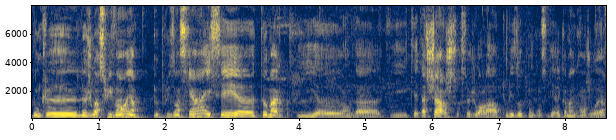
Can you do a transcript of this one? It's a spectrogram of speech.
Donc le, le joueur suivant est un peu plus ancien et c'est euh, Thomas qui, euh, en va, qui, qui est à charge sur ce joueur-là. Tous les autres l'ont considéré comme un grand joueur.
